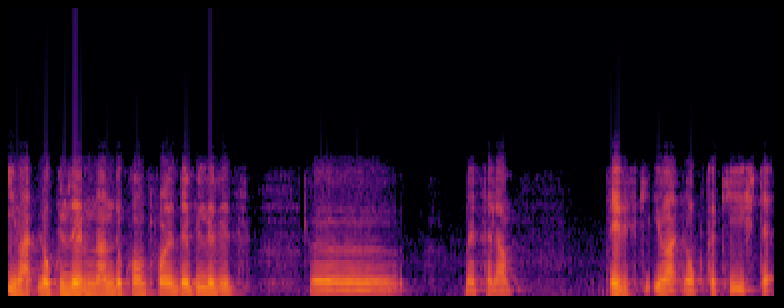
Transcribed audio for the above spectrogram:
event log üzerinden de kontrol edebiliriz. E, mesela deriz ki event log'taki işte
